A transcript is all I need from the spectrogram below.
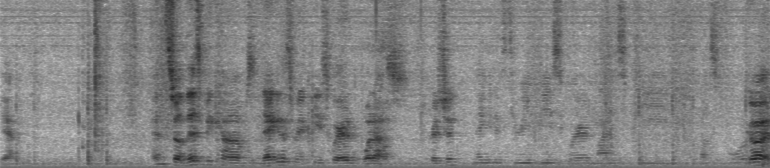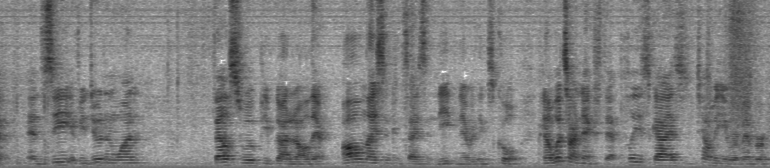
Yeah. And so this becomes negative 3p squared. What else? Christian? Negative three p squared minus p plus four. Good. And see, if you do it in one fell swoop, you've got it all there. All nice and concise and neat and everything's cool. Now, what's our next step? Please, guys, tell me you remember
